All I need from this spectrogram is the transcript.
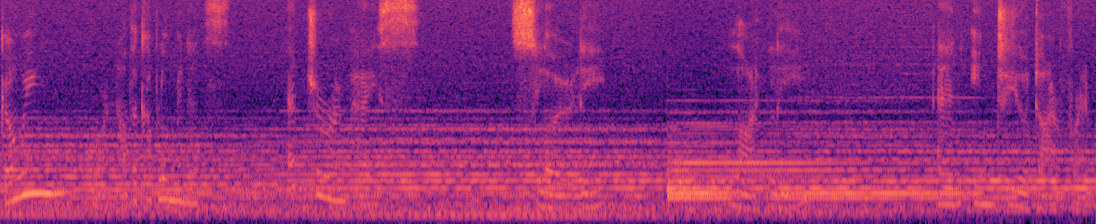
going for another couple of minutes at your own pace, slowly, lightly, and into your diaphragm.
